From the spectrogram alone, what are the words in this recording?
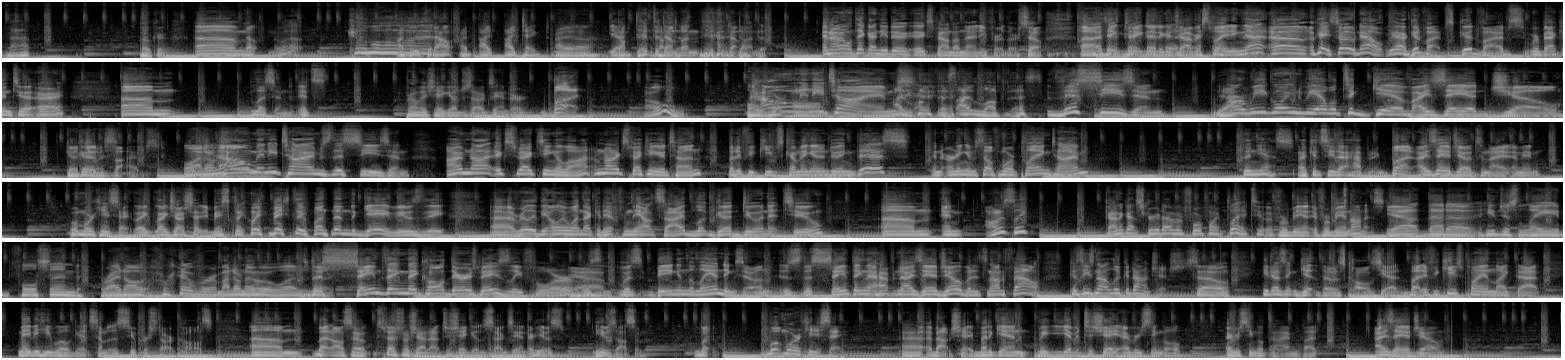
Matt. Poker. Um, No, no. Come on. I bleeped it out. I I, I tanked. I uh, Yeah, dumped it, hit the dump button. Hit the dump button. And I don't think I need to expound on that any further. So uh, I think Jake did a good job explaining that. Uh, okay, so now, yeah, good vibes. Good vibes. We're back into it. All right. Um, listen, it's probably Shai Gilgeous-Alexander, but Oh, Oh, how many all- times I love this. I love this. this season Yeah. are we going to be able to give Isaiah Joe Good, good vibes? well, I don't know. How many times this season? I'm not expecting a lot. I'm not expecting a ton. But if he keeps coming in and doing this and earning himself more playing time, then yes, I could see that happening. But Isaiah Joe tonight, I mean, what more can you say? Like like Josh said, he basically he basically won them the game. He was the uh, really the only one that could hit from the outside, look good doing it too, um, and honestly, kind of got screwed out of a four point play too. If we're being if we're being honest. Yeah, that uh, he just laid full send right all right over him. I don't know who it was. The but same thing they called Darius Bazley for Yeah. was was being in the landing zone is the same thing that happened to Isaiah Joe, but it's not a foul because he's not Luka Doncic, so he doesn't get those calls yet. But if he keeps playing like that, maybe he will get some of the superstar calls. Um, but also special shout out to Shai Gilgeous-Alexander. He was he was awesome. What what more can you say uh, about Shai? But again, we give it to Shai every single every single time. But Isaiah Joe,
